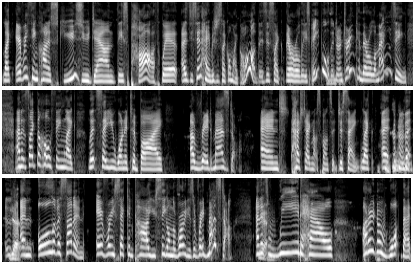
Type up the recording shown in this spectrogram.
like everything kind of skews you down this path where, as you said, Hamish, is like, oh my God, there's this like, there are all these people that mm. don't drink and they're all amazing. Mm. And it's like the whole thing, like, let's say you wanted to buy a red Mazda and hashtag not sponsored, just saying, like, uh, but, uh, yeah. and all of a sudden, every second car you see on the road is a red Mazda. And yeah. it's weird how. I don't know what that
